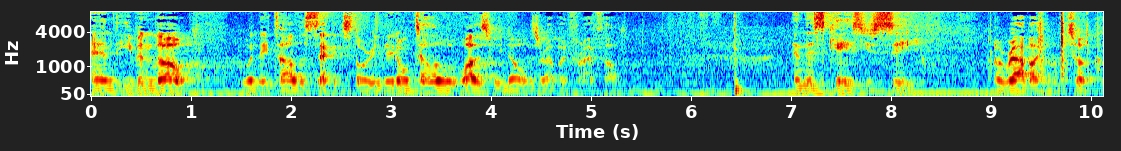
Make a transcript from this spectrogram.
And even though when they tell the second story, they don't tell who it was, we know it was Rabbi Freifeld. In this case, you see a rabbi who took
